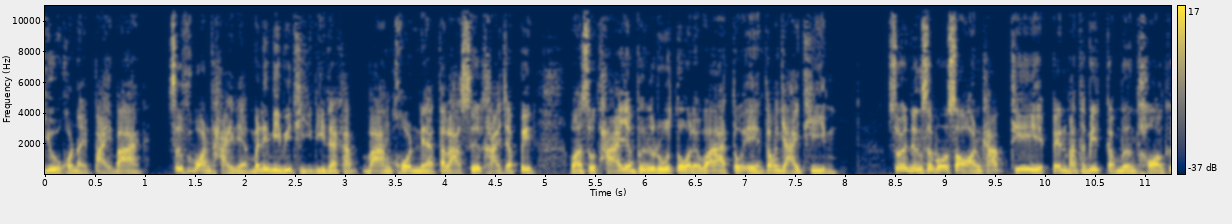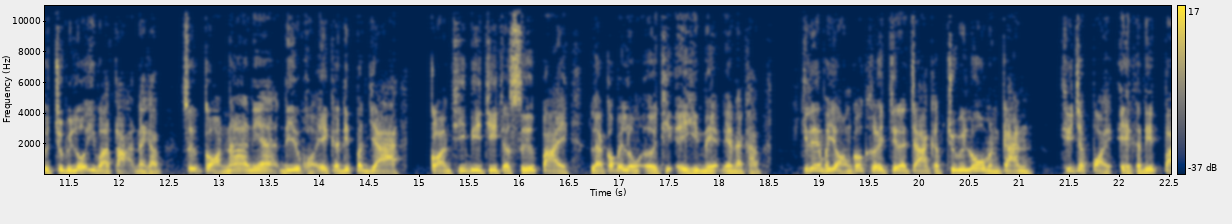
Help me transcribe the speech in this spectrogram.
อยู่คนไหนไปบ้าง ซึ่งฟุตบอลไทยเนี่ยไม่ได้มีวิถีนี้นะครับ บางคนเนี่ยตลาดซื้อขายจะปิด วันสุดท้ายยังเพิ่งรู้ตัวเลยว่าตัวเองต้องย้ายทีมส่วนหนึ่งสโมสรครับที่เป็นพันธมิตรกับเมืองทองคือจูบิโลอิวาตะนะครับซึ่งก่อนหน้านี้ดีลของเอกนิปัญญา ก่อนที่ BG จะซื้อไป แล้วก็ไปลงเอยที่เอฮิเมะเนี่ยนะครับกิเลนพยองก็เคยเจรจากับจูบิโลเหมือนกัน ที่จะปล่อยเอกนิตไป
